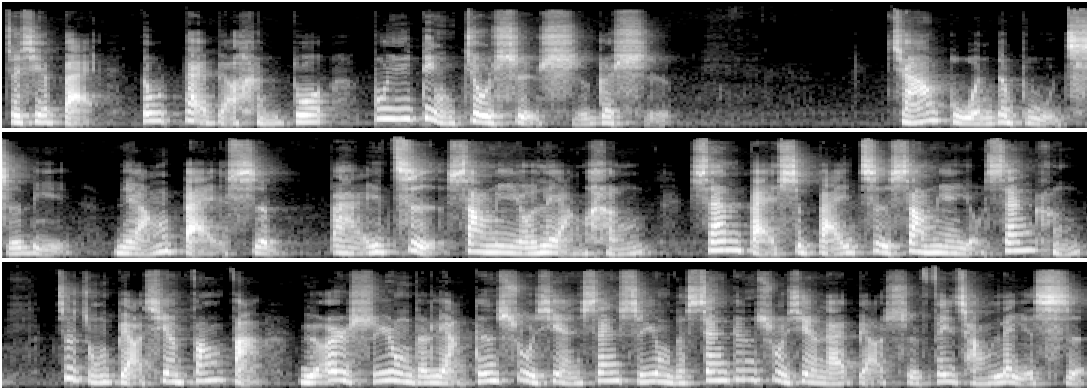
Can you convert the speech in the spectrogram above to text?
这些百都代表很多，不一定就是十个十。”甲骨文的卜辞里，两百是白字，上面有两横；三百是白字，上面有三横。这种表现方法与二十用的两根竖线、三十用的三根竖线来表示非常类似，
